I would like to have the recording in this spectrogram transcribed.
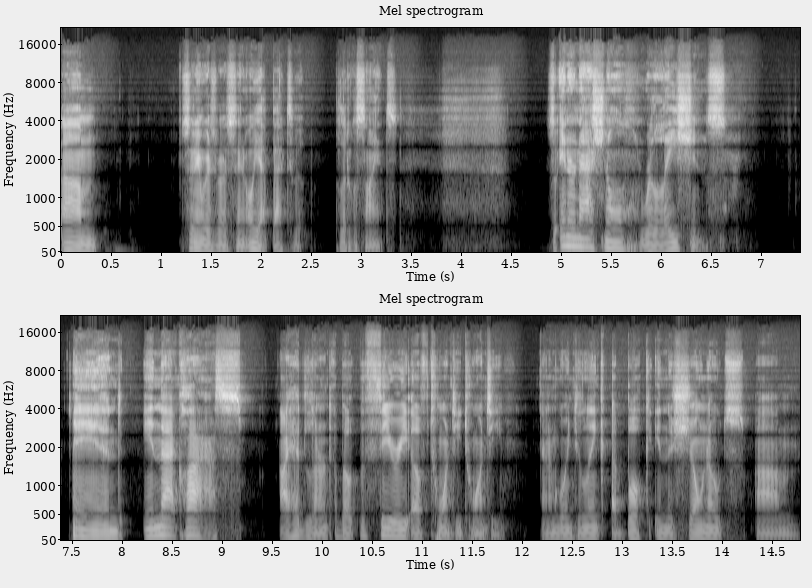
Um, so, anyways, what I was saying, oh yeah, back to political science. So international relations, and in that class, I had learned about the theory of 2020, and I'm going to link a book in the show notes. Um,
